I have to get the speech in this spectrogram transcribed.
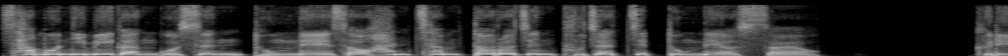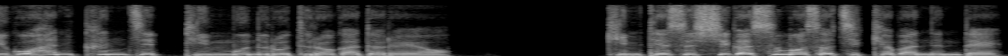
사모님이 간 곳은 동네에서 한참 떨어진 부잣집 동네였어요. 그리고 한 큰 집 뒷문으로 들어가더래요. 김태수 씨가 숨어서 지켜봤는데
